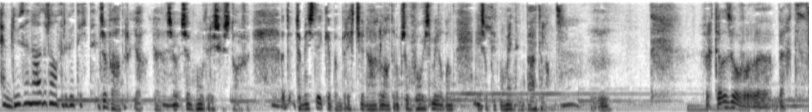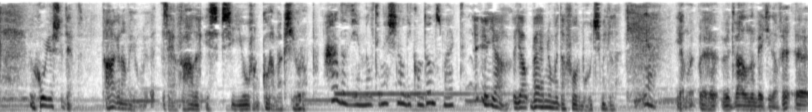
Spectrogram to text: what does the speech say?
Hebt u zijn ouders al verwittigd? Zijn vader, ja. ja zijn, zijn moeder is gestorven. Tenminste, ik heb een berichtje nagelaten op zijn voicemail... want hij is op dit moment in het buitenland. Vertel eens over eh, Bert. Een goede student. Aangename jongen. Zijn vader is CEO van Coramax Europe. Ah, dat is die multinational die condooms maakt. Eh, Ja, ja, wij noemen dat voorbehoedsmiddelen. Ja. Ja, maar eh, we dwalen een beetje af, hè. Eh,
